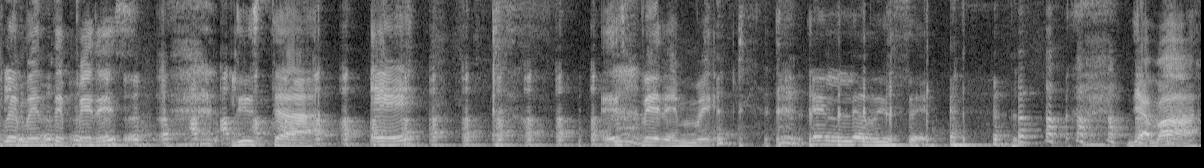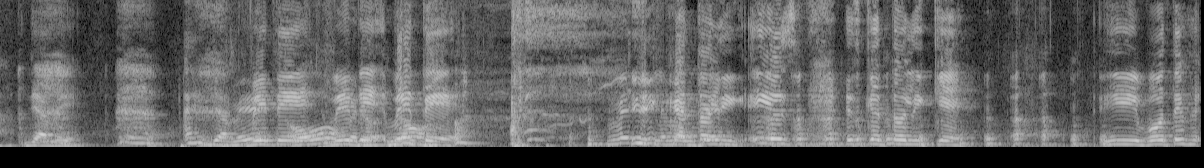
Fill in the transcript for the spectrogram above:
Clemente Pérez. Lista E. Espérenme. En la DC. Ya va, ya ve. Ya. Vete, oh, vete, vete. vete es católica. Es, es. Y vote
